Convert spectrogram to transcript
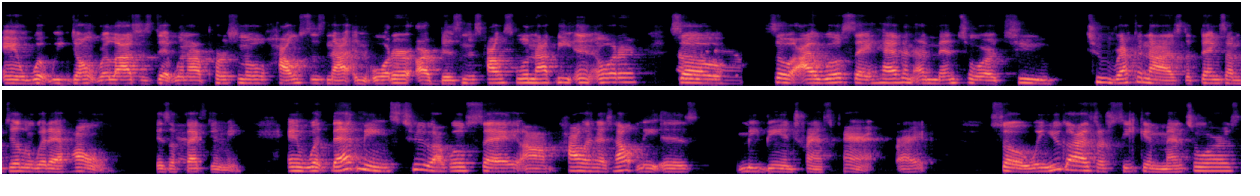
And what we don't realize is that when our personal house is not in order, our business house will not be in order. So, so I will say having a mentor to to recognize the things I'm dealing with at home is affecting me. And what that means too, I will say, um, how it has helped me is me being transparent, right? So when you guys are seeking mentors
